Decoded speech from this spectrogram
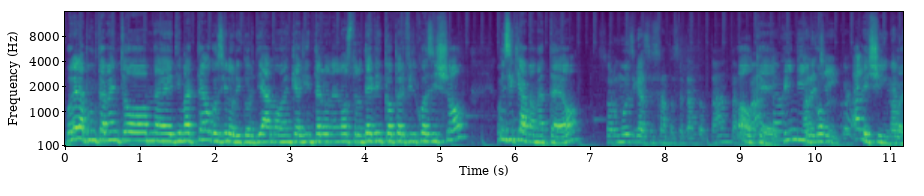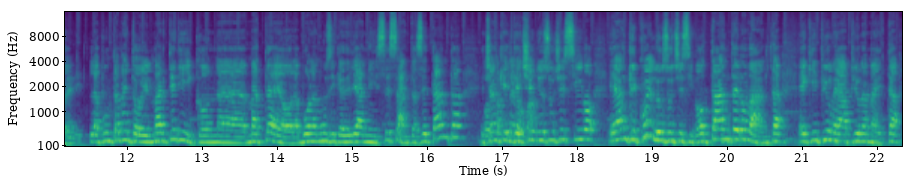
Qual è l'appuntamento eh, di Matteo? Così lo ricordiamo anche all'interno del nostro David Copperfield Quasi Show. Come si chiama Matteo? Solo musica 60, 70, 80. Ok, 90, quindi alle con- 5. alle 5. Martedì. L'appuntamento è il martedì con eh, Matteo, la buona musica degli anni 60, 70 e c'è 80 anche il decennio 90. successivo e anche quello successivo, 80 e 90 e chi più ne ha più ne metta.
